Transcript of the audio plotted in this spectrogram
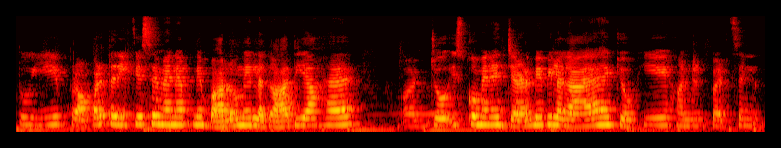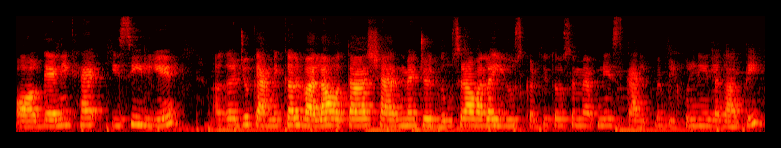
ये प्रॉपर तरीके से मैंने अपने बालों में लगा दिया है और जो इसको मैंने जड़ में भी लगाया है क्योंकि ये हंड्रेड परसेंट ऑर्गेनिक है इसीलिए अगर जो केमिकल वाला होता शायद मैं जो दूसरा वाला यूज़ करती तो उसे मैं अपनी स्कैल्प में बिल्कुल नहीं लगाती।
